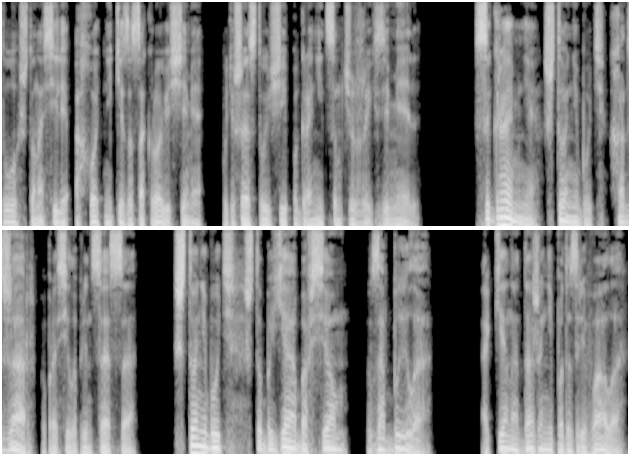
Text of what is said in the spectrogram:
ту, что носили охотники за сокровищами, путешествующие по границам чужих земель. «Сыграй мне что-нибудь, Хаджар», — попросила принцесса. Что-нибудь, чтобы я обо всем забыла. Акена даже не подозревала,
